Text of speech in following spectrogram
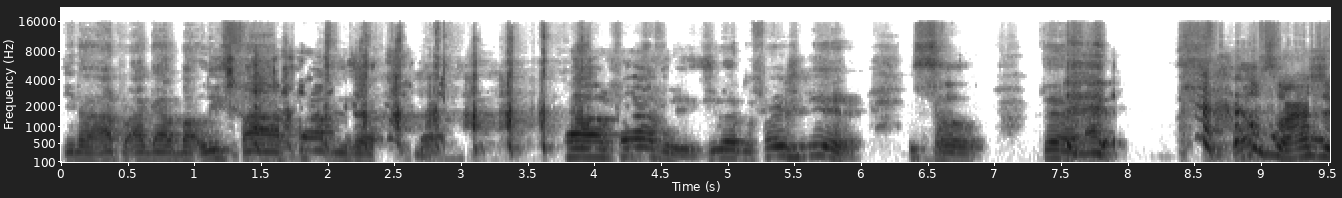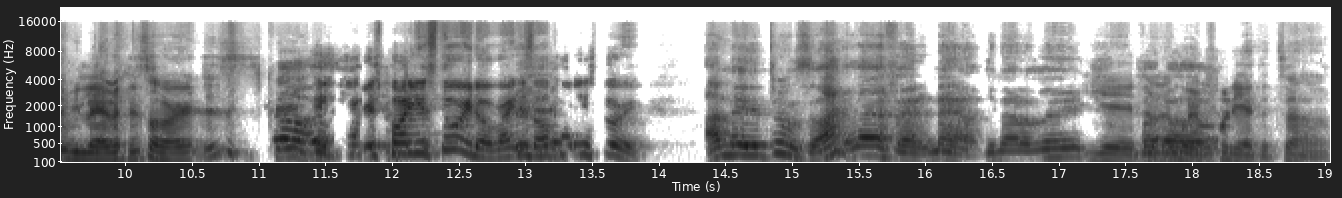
you know, I, I got about at least five copies of five properties, you know, the first year. So I, I'm sorry, I should be laughing. It's hard. This is crazy. it's, it's, part of your story, though, right? It's all part of your story. I made it through, so I can laugh at it now. You know what I mean? Yeah, but, that wasn't uh, funny at the time.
